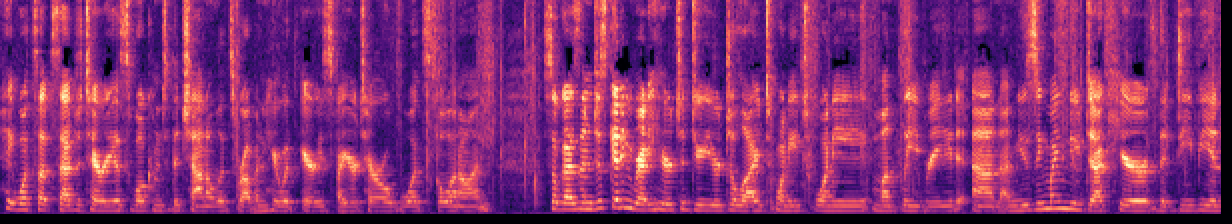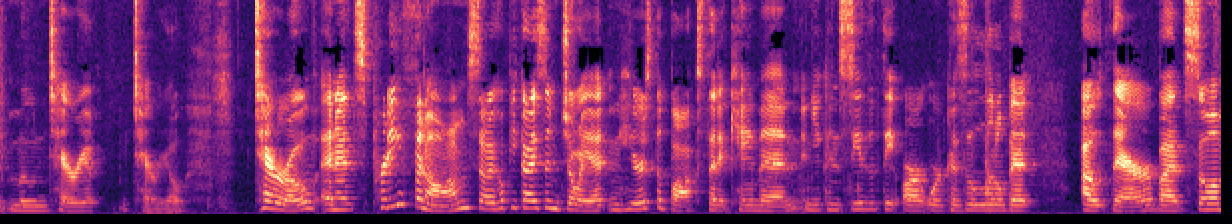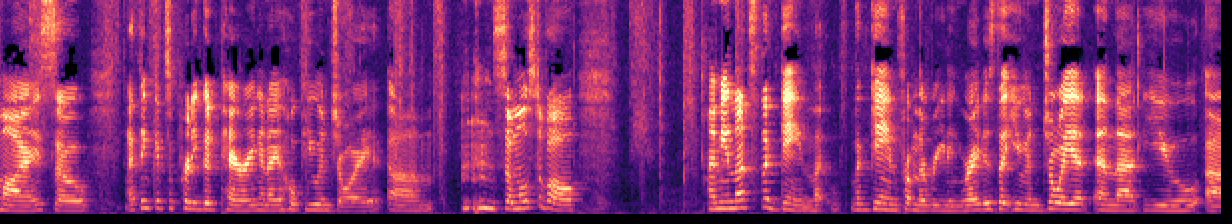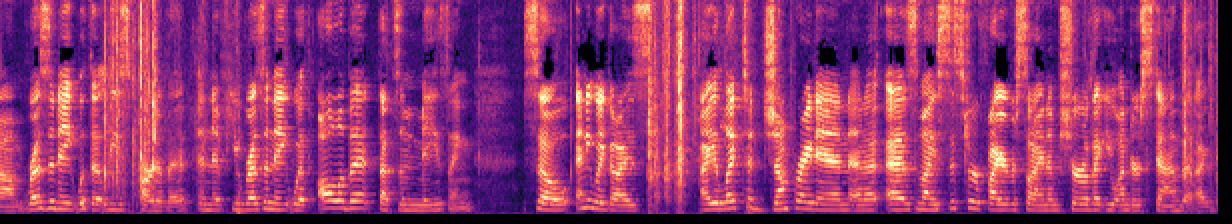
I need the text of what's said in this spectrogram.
Hey, what's up, Sagittarius? Welcome to the channel. It's Robin here with Aries Fire Tarot. What's going on? So, guys, I'm just getting ready here to do your July 2020 monthly read, and I'm using my new deck here, the Deviant Moon Tarot. Tarot. Tarot, and it's pretty phenom, so I hope you guys enjoy it. And here's the box that it came in, and you can see that the artwork is a little bit out there, but so am I. So I think it's a pretty good pairing and I hope you enjoy. Um, so most of all, I mean, that's the gain, the gain from the reading, right? Is that you enjoy it and that you um, resonate with at least part of it. And if you resonate with all of it, that's amazing. So anyway, guys, I like to jump right in. And as my sister fire sign, I'm sure that you understand that I,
